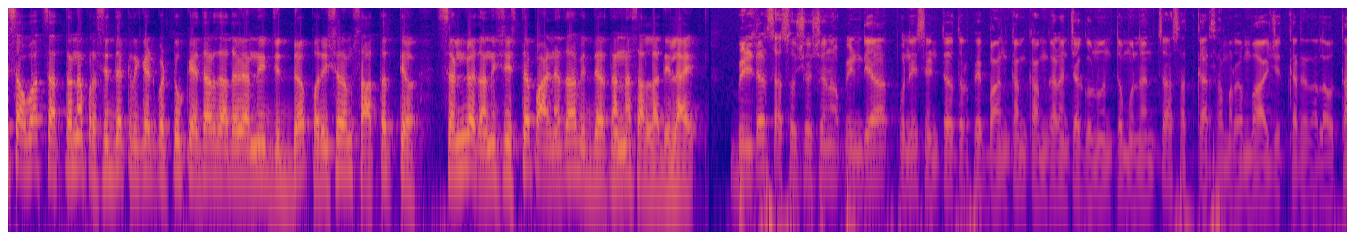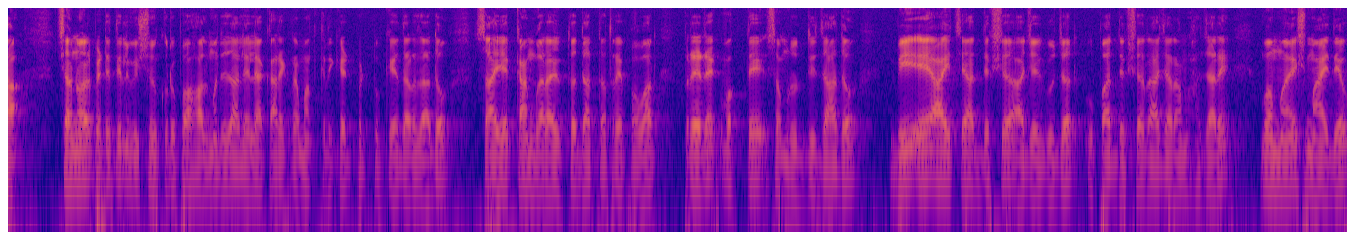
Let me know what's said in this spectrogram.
संवाद साधताना प्रसिद्ध क्रिकेटपटू केदार जाधव यांनी जिद्द परिश्रम सातत्य संगत आणि शिस्त पाळण्याचा विद्यार्थ्यांना सल्ला दिला आहे builders association of India Pune सेंटरतर्फे बांधकाम कामगारांच्या गुणवंत मुलांचा सत्कार समारंभ आयोजित करण्यात आला होता. शनिवार पेठेतील विष्णुकृपा हॉलमध्ये झालेल्या कार्यक्रमात क्रिकेटपटू केदार जाधव सहाय्यक कामगार आयुक्त दत्तात्रय पवार प्रेरक वक्ते समृद्धी जाधव बी ए आयचे अध्यक्ष अजय गुजर उपाध्यक्ष राजाराम हजारे व महेश मायदेव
